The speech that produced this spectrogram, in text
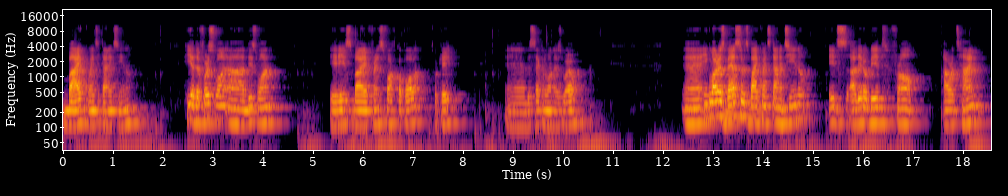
by Quentin Tarantino. Here, the first one, uh, this one, it is by Francis Ford Coppola okay? And the second one as well. Uh, Inglourious Basterds by Quentin Tarantino. It's a little bit from our time.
